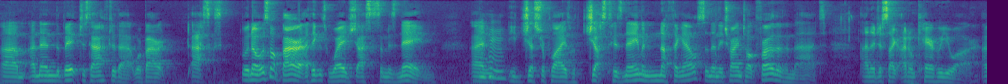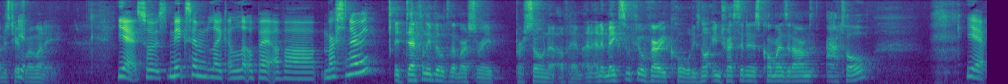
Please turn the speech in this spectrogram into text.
Um, and then the bit just after that, where Barrett asks, well, no, it's not Barrett. I think it's Wedge asks him his name. And Mm-hmm. he just replies with just his name and nothing else. And then they try and talk further than that. And they're just like i don't care who you are. I'm just here for my money. Yeah, so it makes him like a little bit of a mercenary. it definitely builds that mercenary persona of him. And, and it makes him feel very cold. He's not interested in his comrades at arms at all. Yeah,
